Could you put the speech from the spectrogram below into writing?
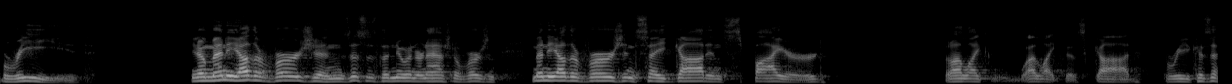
breathed. You know, many other versions, this is the New International Version, many other versions say God inspired, but I like, I like this God breathed, because uh,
